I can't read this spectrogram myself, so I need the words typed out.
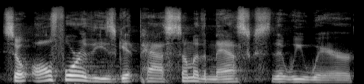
So all four of these get past some of the masks that we wear.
